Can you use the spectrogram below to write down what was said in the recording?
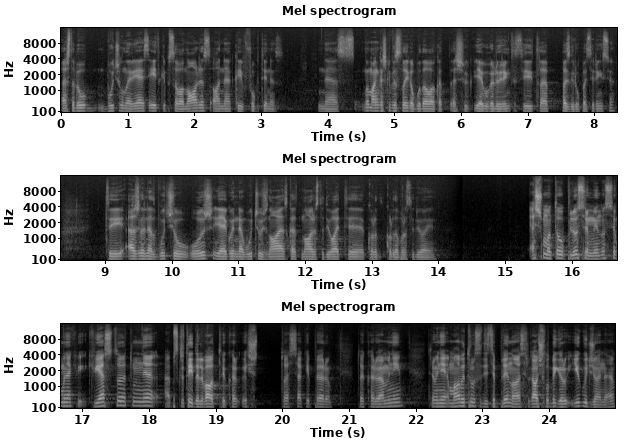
aš labiau būčiau norėjęs eiti kaip savanoris, o ne kaip šauktinis. Nes nu, man kažkaip visą laiką būdavo, kad aš jeigu galiu rinktis, tai tą pas geriau pasirinksiu. Tai aš gal net būčiau už, jeigu nebūčiau žinojęs, kad noriu studijuoti, kur, kur dabar studijuoju. Aš matau pliusų ir minusų, jeigu nekviestų, tu ne apskritai dalyvauti tuose kaip ir toj kariuomeniai. Tai man labai trūksta disciplinos ir gaučiau labai gerų įgūdžių, ne?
